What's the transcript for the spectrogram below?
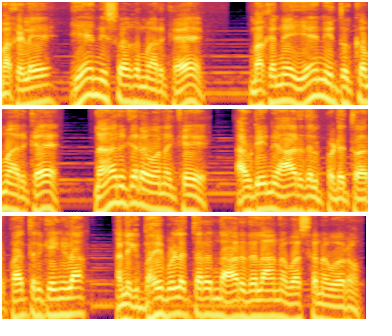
மகளே ஏன் நீ சோகமா இருக்க? மகனே ஏன் நீ துக்கமா இருக்க? நான் இருக்கிற உனக்கு அப்படின்னு ஆறுதல் படுத்துவார். பார்த்திருக்கீங்களா? அன்னைக்கு பைபிள திறந்த ஆறுதலான வசனம் வரும்.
